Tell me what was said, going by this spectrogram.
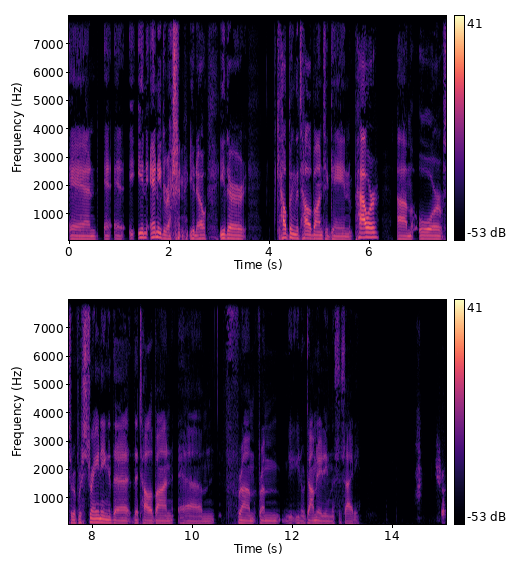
and, and, in any direction? You know, either helping the Taliban to gain power um, or sort of restraining the the Taliban um, from from you know dominating the society. Sure,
